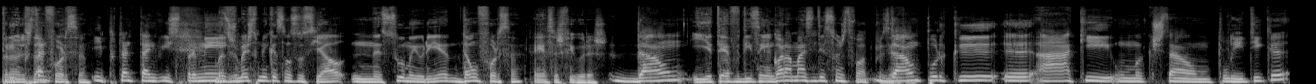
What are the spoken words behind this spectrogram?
Para E, não lhes dar portanto- força. E portanto tenho isso para mim. Mas os meios de comunicação social, na sua maioria, dão força a essas figuras. dão E até dizem agora há mais intenções de voto, por exemplo. Dão porque eh, há aqui uma questão política,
